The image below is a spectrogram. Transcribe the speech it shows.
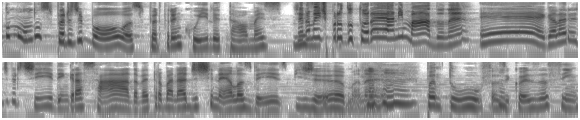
Todo mundo super de boa, super tranquilo e tal, mas. Geralmente produtora é animado, né? É, a galera é divertida, engraçada, vai trabalhar de chinelo às vezes, pijama, né? Pantufas e coisas assim.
